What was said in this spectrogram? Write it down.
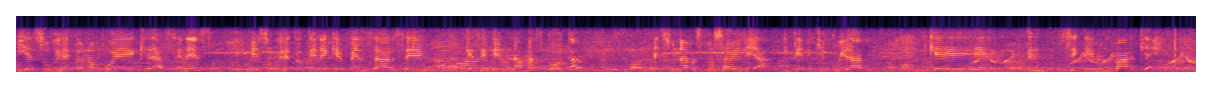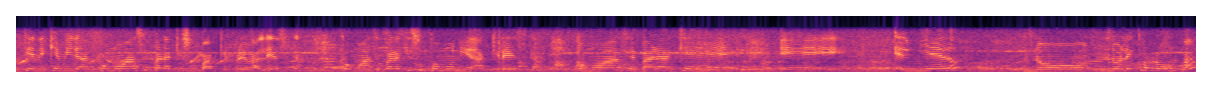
y el sujeto no puede quedarse en eso. El sujeto tiene que pensarse que si tiene una mascota es una responsabilidad y tiene que cuidarlo. Que si tiene un parque, tiene que mirar cómo hace para que su parque prevalezca, cómo hace para que su comunidad crezca, cómo hace para que eh, el miedo no, no le corrompa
